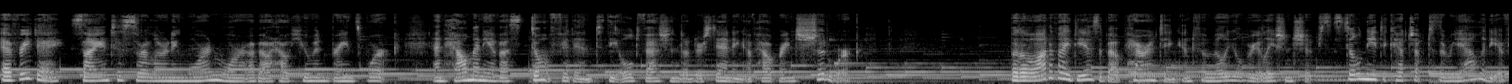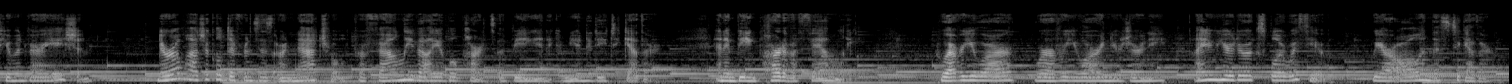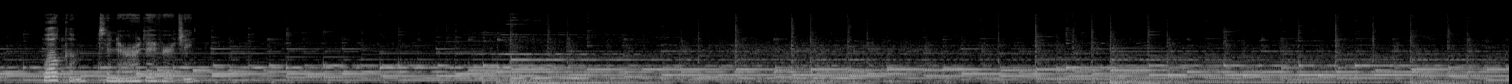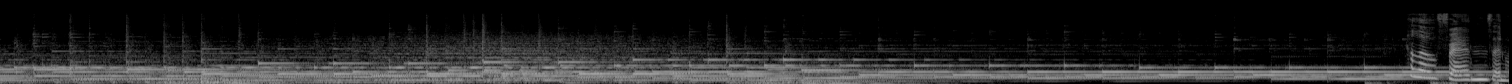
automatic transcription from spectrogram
Every day, scientists are learning more and more about how human brains work and how many of us don't fit into the old fashioned understanding of how brains should work. But a lot of ideas about parenting and familial relationships still need to catch up to the reality of human variation. Neurological differences are natural, profoundly valuable parts of being in a community together and in being part of a family. Whoever you are, wherever you are in your journey, I am here to explore with you. We are all in this together. Welcome to Neurodiverging.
